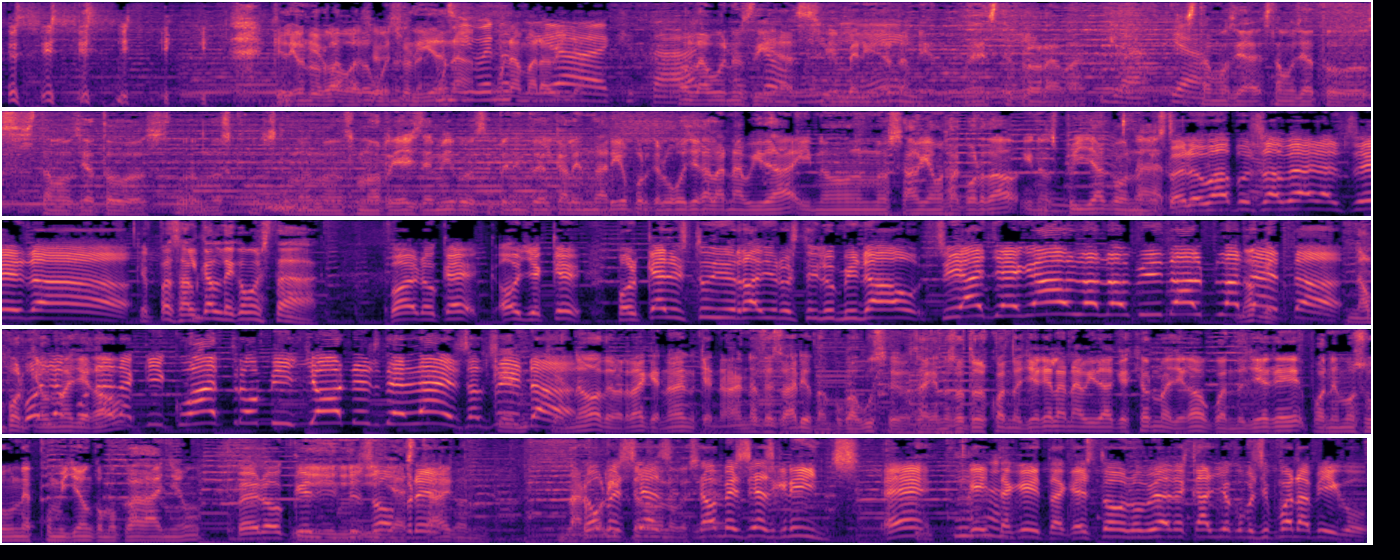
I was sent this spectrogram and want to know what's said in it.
Leonor que, Lavado, buenos una, días. una- buenos una maravilla. ¿qué tal? Hola, buenos días. Muy Bienvenida bien. también a este programa. Gracias. Estamos ya, estamos ya todos, estamos ya todos. No, no, ríais de mí porque estoy pendiente del calendario porque luego llega la Navidad y no nos habíamos acordado y nos pilla con el Pero vamos a ver, Alcina. ¿Qué pasa, alcalde? ¿Cómo está? Bueno, ¿qué? Oye, ¿qué? ¿Por qué el estudio de radio no está iluminado? ¡Si ha llegado la Navidad al planeta! No, porque Voy aún no a ha llegado. poner aquí cuatro millones de LEDs, Que, Alcina. que no, de verdad que no, que no es necesario, tampoco abuse. O sea, que nosotros cuando llegue la Navidad, que es que aún no ha llegado, cuando llegue ponemos un espumillón como cada año. Pero ¿qué y, dices, y ya hombre? está, con No me, seas, que sea. no me seas Grinch, ¿eh? Quita, quita, que esto lo voy a dejar yo como si fuera amigo.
